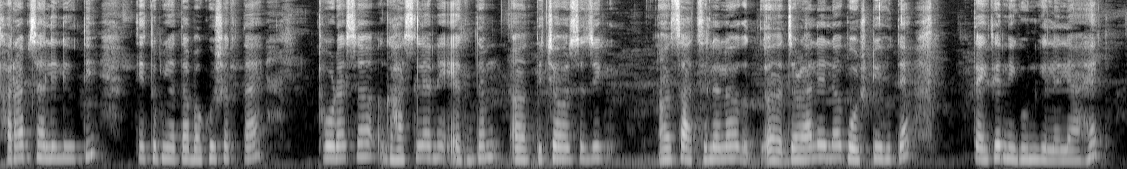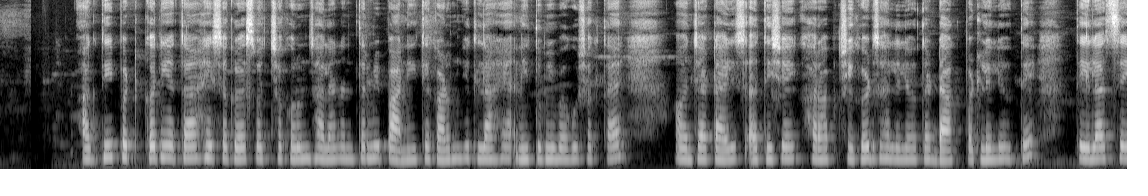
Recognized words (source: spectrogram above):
खराब झालेली होती ती तुम्ही आता बघू शकताय. थोडंसं घासल्याने एकदम तिच्यावरचं जे साचलेलं जळालेलं गोष्टी होत्या त्या इथे निघून गेलेल्या आहेत. अगदी पटकनी आता हे सगळं स्वच्छ करून झाल्यानंतर मी पाणी इथे काढून घेतलं आहे आणि तुम्ही बघू शकताय ज्या टाईल्स अतिशय खराब चिकट झालेले होते डाग पडलेले होते तेलाचे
